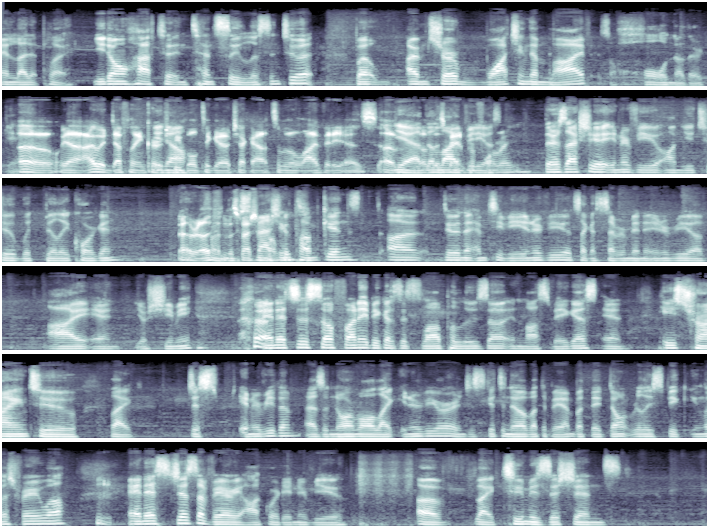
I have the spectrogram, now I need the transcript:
and let it play. You don't have to intensely listen to it, but I'm sure watching them live is a whole nother game. Oh, yeah. I would definitely encourage know. people to go check out some of the live videos of, Yeah, of the live videos. performing. There's actually an interview on YouTube with Billy Corgan Oh, really? from, From, the Smashing, Pumpkins? Pumpkins, uh, doing the MTV interview. It's like a seven minute interview of Eye and Yoshimi. and it's just so funny because it's Lollapalooza in Las Vegas, and he's trying to like just interview them as a normal like interviewer and just get to know about the band, but they don't really speak English very well, Hmm. and it's just a very awkward interview of like two musicians.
